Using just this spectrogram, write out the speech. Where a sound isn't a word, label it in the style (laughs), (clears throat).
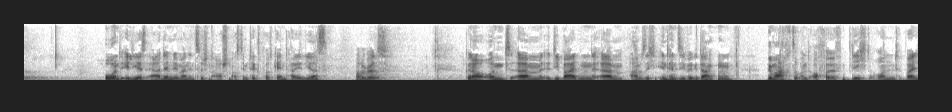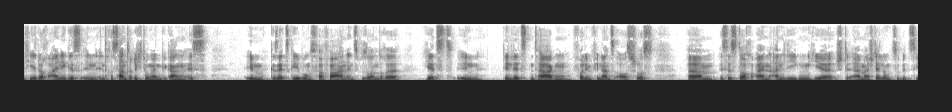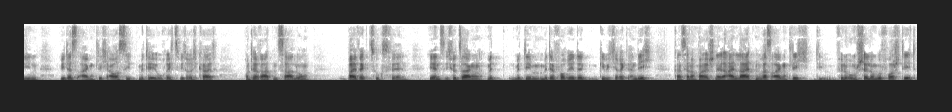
Und Elias Erdem, den man inzwischen auch schon aus dem Textpod kennt. Hi Elias. Hallo Götz. Genau, und ähm, die beiden ähm, haben sich intensive Gedanken gemacht und auch veröffentlicht. Und weil hier doch einiges in interessante Richtungen gegangen ist im Gesetzgebungsverfahren, insbesondere jetzt in den letzten Tagen vor dem Finanzausschuss, ähm, ist es doch ein Anliegen, hier st einmal Stellung zu beziehen, wie das eigentlich aussieht mit der EU-Rechtswidrigkeit und der Ratenzahlung bei Wegzugsfällen. Jens, ich würde sagen, mit, mit, dem, mit der Vorrede gebe ich direkt an dich. Kannst ja nochmal schnell einleiten, was eigentlich die, für eine Umstellung bevorsteht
